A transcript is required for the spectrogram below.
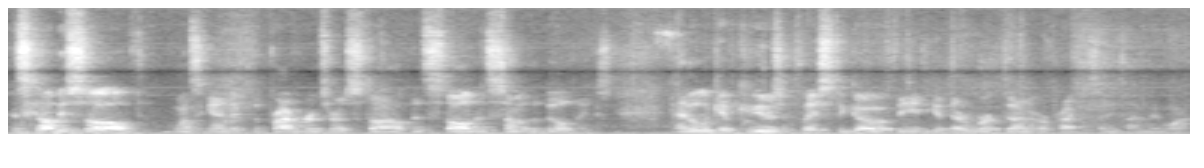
This can all be solved, once again, if the private rooms are installed, installed in some of the buildings. And it will give commuters a place to go if they need to get their work done or practice anytime they want.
